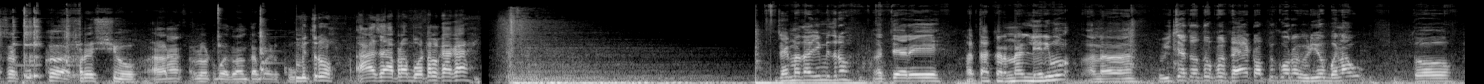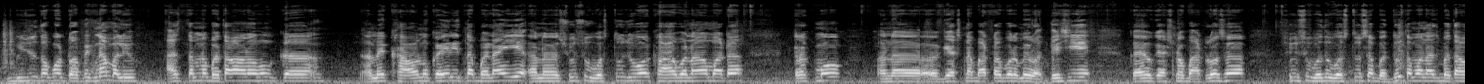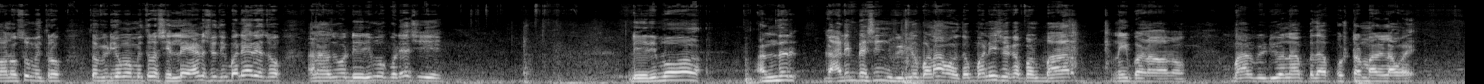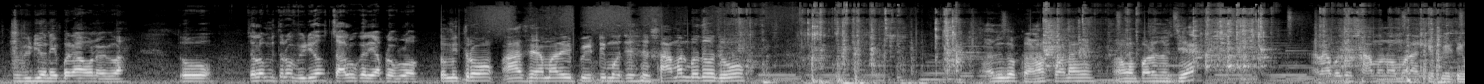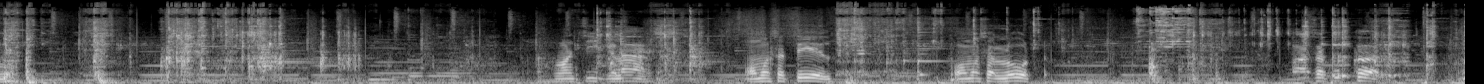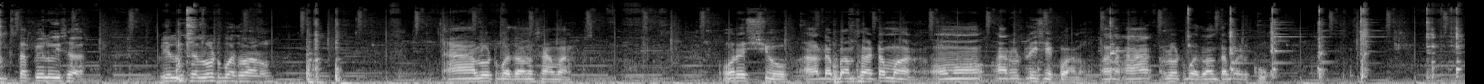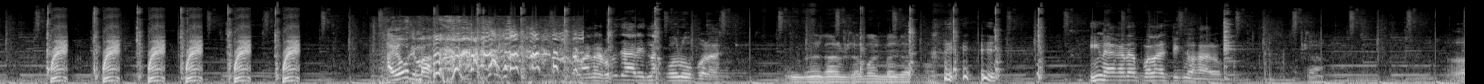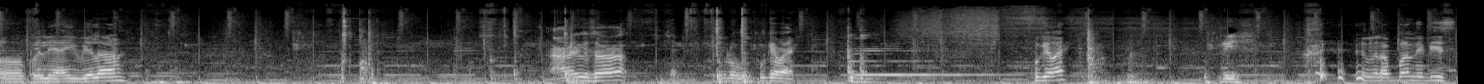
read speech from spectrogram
આ છે cooker Fresho આ લોટ બધવાનું તબડકું મિત્રો આ છે આપણા બોટલ કાકા. જય માતાજી મિત્રો. અત્યારે હતા કરનાળ ડેરીમાં અને વિચારતો હતો કે કયા ટોપિક પર વીડિયો બનાવું. તો બીજું તો કોઈ ટોપિક ના મળ્યું. આજ તમને બતાવવાનો હું કે અમે ખાવાનું કઈ રીતના બનાવીએ અને શું શું વસ્તુ જુઓ ખાવા બનાવવા માટે ટ્રકમાં અને ગેસના બાટલા પર અમે રોતીએ છીએ. કયો ગેસનો બાટલો છે. શું શું બધું વસ્તુ છે, બધું તમને આજ બતાવવાનું શું મિત્રો? તો વિડીયોમાં મિત્રો છેલ્લે એન્ડ સુધી બન્યા રહેજો. અને આજુ ડેરીમાં પડ્યા છીએ. ડેરીમાં અંદર ગાડી બેસીને વીડિયો બનાવો તો બની શકે, પણ બહાર નહીં બનાવવાનો. બહાર વિડીયોના બધા પોસ્ટર મારેલા હોય, તો વીડિયો નહીં બનાવવાનો એવા. તો ચલો મિત્રો, વીડિયો ચાલુ કરીએ આપણો બ્લોગ તો મિત્રો, આ છે અમારી પેટીમાં જે છે સામાન બધો, જુઓ. હજુ તો ઘણા કોના છે. આમાં પડે છે. અને આ બધો સામાન અમે રાખીએ પેટીમાં. વણચી ગ્લાસ ઓમસ તેલ ઓમસ લોટ આ છે કુકર પેલું છે પેલું છે લોટ બાંધવાનું. આ લોટ બાંધવાનો સામાન. ઓરેશિયો આ ડબ્બામાં છે ટમણ આમાં આ રોટલી શેકવાનું અને આ લોટ બાંધવાનું તબડકું આને રોજ આ રીતના ખોલવું પડે એના કરતા પ્લાસ્ટિક નો હારો ઓ પેલી આવી વેલણ આ રહ્યું છે પેલું શું કહેવાય શું કહેવાય રબરની ડીશ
